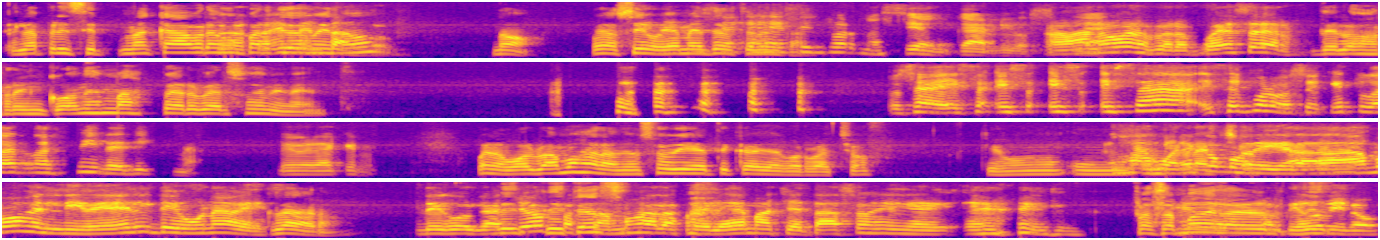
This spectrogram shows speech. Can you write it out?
Es la una cabra en un partido dominó. No, bueno, sí, obviamente lo esa información, Carlos. Ah, claro. no, bueno, pero puede ser. De los rincones más perversos de mi mente. O sea, esa, esa, esa, esa, esa información que tú das no es fidedigna. De verdad que no. Bueno, volvamos a la Unión Soviética y a Gorbachev, que es un... un- Mira Gorbachev, como degradamos el nivel de una vez. claro, De Cristian- pasamos a la pelea de machetazos en el, en, pasamos de en el la, partido de-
